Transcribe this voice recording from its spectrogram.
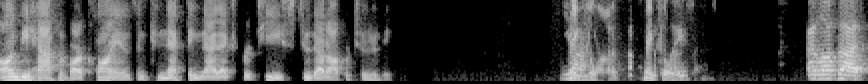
on behalf of our clients and connecting that expertise to that opportunity. Yeah, makes a lot of absolutely. makes a lot of sense. I love that.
